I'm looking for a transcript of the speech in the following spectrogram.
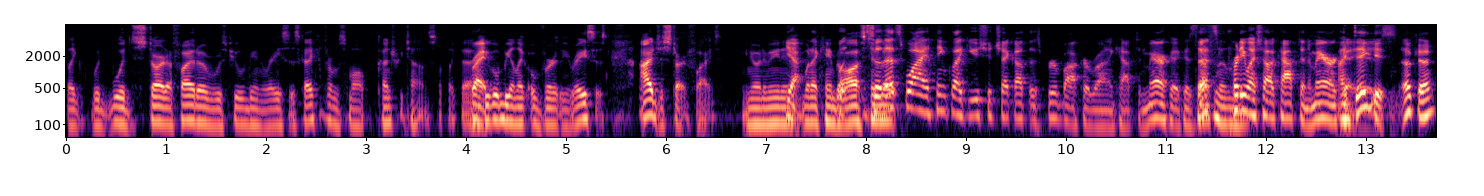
like would, would start a fight over was people being racist. 'Cause I came from a small country town and stuff like that. Right. People being like overtly racist. I just start fights. You know what I mean? And yeah When I came to But- Austin, so that- that's why i think like you should check out this brubaker run in captain america because that's Definitely. pretty much how captain america I dig is. it. Okay.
